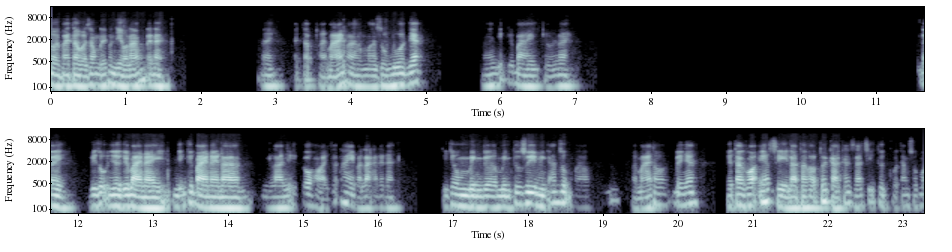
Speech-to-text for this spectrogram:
rồi bài tập ở trong đấy còn nhiều lắm. Đây này. Đây bài tập thoải mái mà mà dùng luôn nhé. Đấy, những cái bài kiểu như này. Đây ví dụ như cái bài này những cái bài này là là những câu hỏi rất hay và lạ đây này. Thì cho mình ờ, mình tư duy mình áp dụng vào thoải mái thôi. Đây nhé người ta gọi S gì là tập hợp tất cả các giá trị thực của tham số M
